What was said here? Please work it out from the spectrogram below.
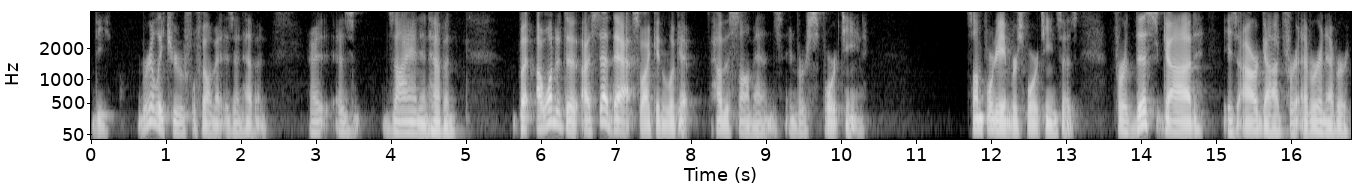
the really true fulfillment is in heaven, right? As Zion in heaven. But I wanted to, I said that so I can look at how this psalm ends in verse 14. Psalm 48, verse 14 says, For this God is our God forever and ever.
